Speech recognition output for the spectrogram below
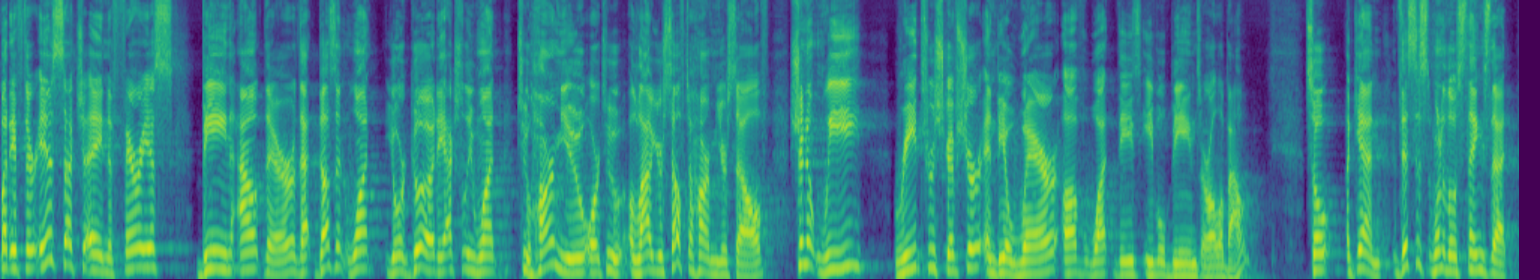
But if there is such a nefarious being out there that doesn't want your good, he actually want to harm you or to allow yourself to harm yourself, shouldn't we read through scripture and be aware of what these evil beings are all about? So, again, this is one of those things that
